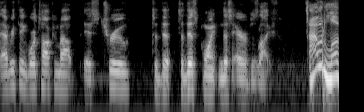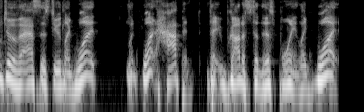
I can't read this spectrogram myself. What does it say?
Everything we're talking about is true to the to this point in this era of his life. I would love to have asked this dude, like, what, like, what happened that got us to this point? Like, what,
